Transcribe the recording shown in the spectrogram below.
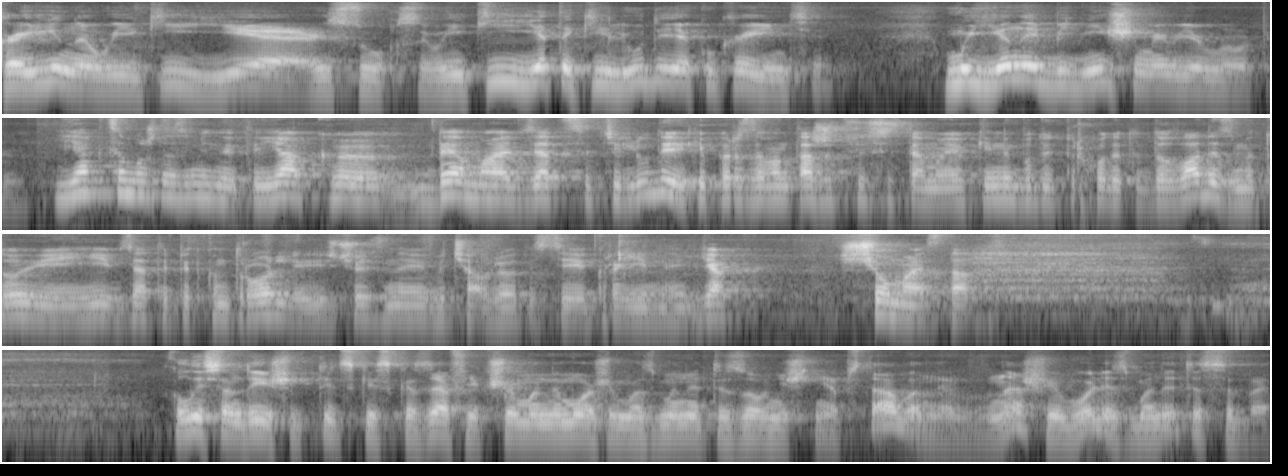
Країна, у якій є ресурси, у якій є такі люди, як українці. Ми є найбіднішими в Європі. Як це можна змінити? Як, е, де мають взятися ті люди, які перезавантажать цю систему, які не будуть приходити до влади з метою її взяти під контроль і щось з неї вичавлювати з цієї країни? Як, що має статися? Колись Андрій Шептицький сказав: якщо ми не можемо змінити зовнішні обставини, в нашій волі змінити себе.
